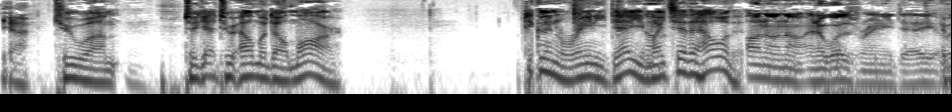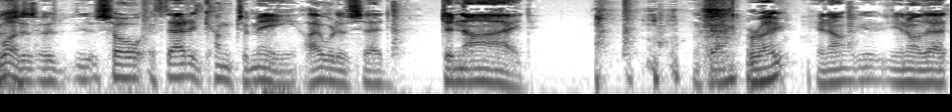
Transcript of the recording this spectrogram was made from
Yeah. to um, to get to Alma Del Mar, particularly on a rainy day, you might say the hell with it. Oh no, no, and it was a rainy day. It, was. was. So if that had come to me, I would have said denied. Okay, right? you know, you, you know that.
